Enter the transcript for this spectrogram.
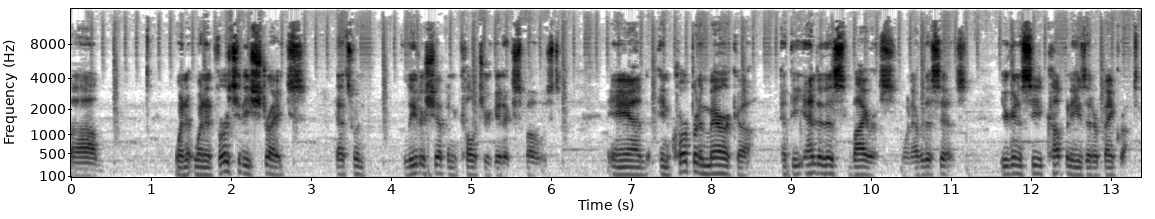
Um, when, when adversity strikes, that's when leadership and culture get exposed. And in corporate America, at the end of this virus, whenever this is, you're going to see companies that are bankrupt.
